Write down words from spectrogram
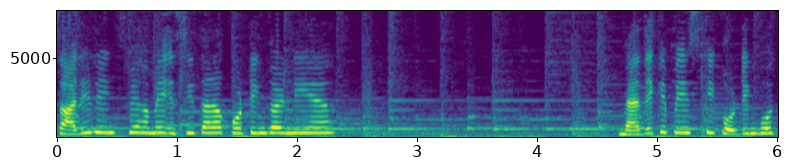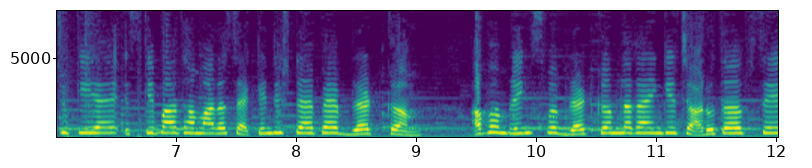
सारी रिंग्स पे हमें इसी तरह कोटिंग करनी है। मैदे के पेस्ट की कोटिंग हो चुकी है। इसके बाद हमारा सेकेंड स्टेप है ब्रेड क्रम अब हम रिंग्स पर ब्रेड क्रम लगाएँगे चारों तरफ़ से।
